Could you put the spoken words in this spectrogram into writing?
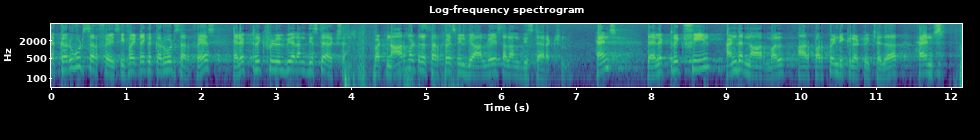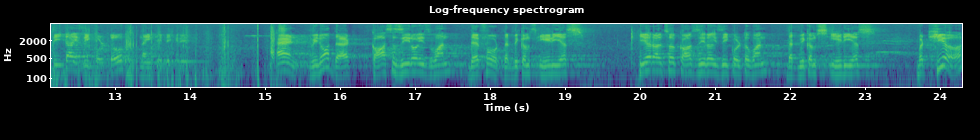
the curved surface, if I take a curved surface, electric field will be along this direction, but normal to the surface will be always along this direction. Hence, the electric field and the normal are perpendicular to each other, hence theta is equal to 90 degree. And we know that cos 0 is 1, therefore that becomes EDS. Here also cos 0 is equal to 1, that becomes EDS. But here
